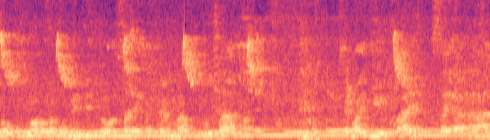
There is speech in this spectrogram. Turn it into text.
ครอบครัวกับผมมีพี่โตใส่กับกันมาบูชาไปจะมายืมไปใส่อาหาร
